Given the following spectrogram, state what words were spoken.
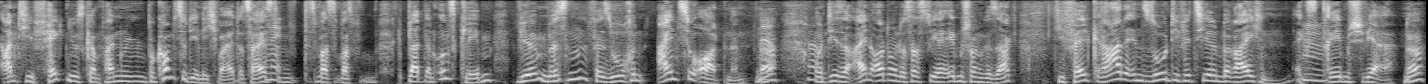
Anti-Fake-News-Kampagnen bekommst du dir nicht weit. Das heißt, nee. das was, was bleibt an uns kleben. Wir müssen versuchen einzuordnen. Ne? Ja, ja. Und diese Einordnung, das hast du ja eben schon gesagt, die fällt gerade in so diffizilen Bereichen extrem mhm. schwer. Ne?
